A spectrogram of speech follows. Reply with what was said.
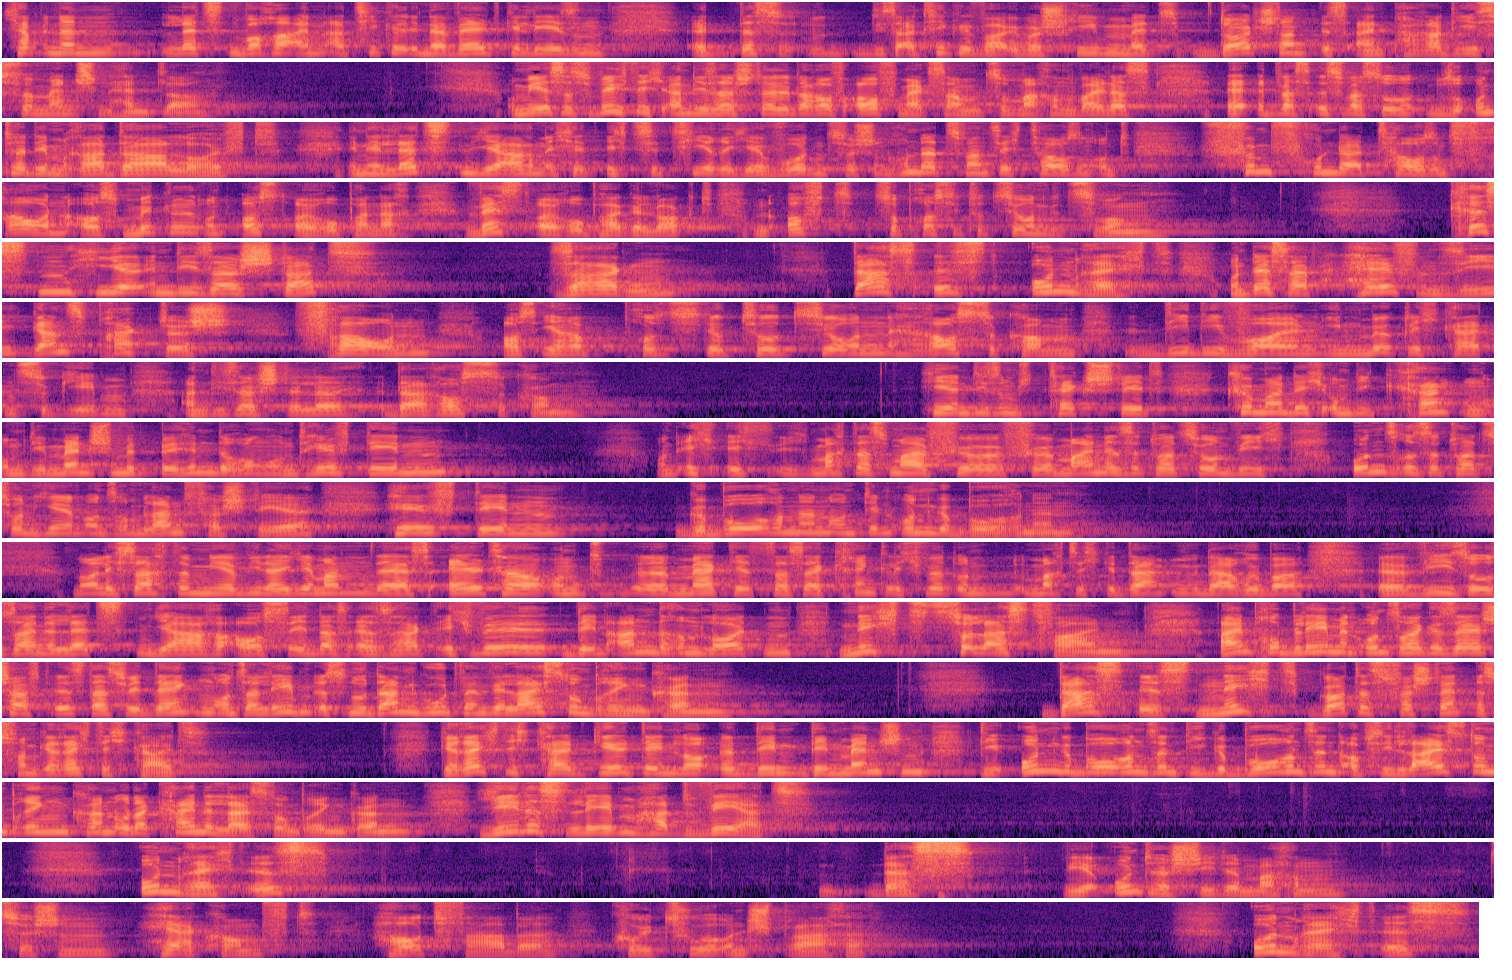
Ich habe in der letzten Woche einen Artikel in der Welt gelesen. Äh, das, dieser Artikel war überschrieben mit Deutschland ist ein Paradies für Menschenhändler. Und mir ist es wichtig, an dieser Stelle darauf aufmerksam zu machen, weil das äh, etwas ist, was so, so unter dem Radar läuft. In den letzten Jahren, ich, ich zitiere hier, wurden zwischen 120.000 und 500.000 Frauen aus Mittel- und Osteuropa nach Westeuropa gelockt und oft zur Prostitution gezwungen. Christen hier in dieser Stadt sagen, das ist Unrecht und deshalb helfen sie ganz praktisch Frauen aus ihrer Prostitution herauszukommen, die, die wollen, ihnen Möglichkeiten zu geben, an dieser Stelle da rauszukommen. Hier in diesem Text steht, kümmere dich um die Kranken, um die Menschen mit Behinderung und hilf denen. Und ich, ich, ich mache das mal für, für meine Situation, wie ich unsere Situation hier in unserem Land verstehe. Hilf den Geborenen und den Ungeborenen. Neulich sagte mir wieder jemand, der ist älter und äh, merkt jetzt, dass er kränklich wird und macht sich Gedanken darüber, äh, wie so seine letzten Jahre aussehen, dass er sagt, ich will den anderen Leuten nichts zur Last fallen. Ein Problem in unserer Gesellschaft ist, dass wir denken, unser Leben ist nur dann gut, wenn wir Leistung bringen können. Das ist nicht Gottes Verständnis von Gerechtigkeit. Gerechtigkeit gilt den, äh, den, den, Menschen, die ungeboren sind, die geboren sind, ob sie Leistung bringen können oder keine Leistung bringen können. Jedes Leben hat Wert. Unrecht ist, dass wir Unterschiede machen zwischen Herkunft, Hautfarbe, Kultur und Sprache. Unrecht ist,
